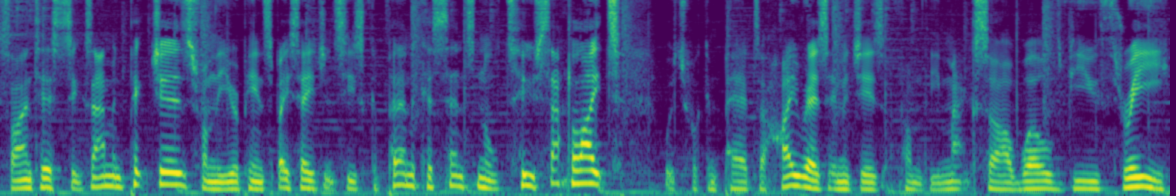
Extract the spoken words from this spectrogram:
Scientists examined pictures from the European Space Agency's Copernicus Sentinel 2 satellite, which were compared to high res images from the Maxar Worldview 3,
